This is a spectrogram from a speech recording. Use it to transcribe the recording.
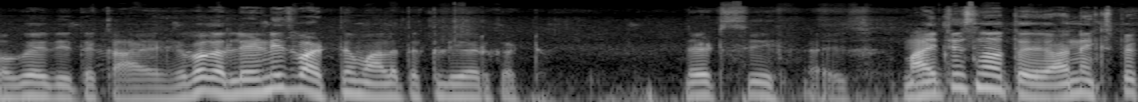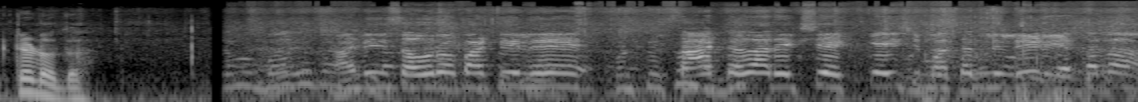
बघूया तिथे काय. हे बघा लेणीच वाटते मला तर clear cut let see guys माहितीच नव्हतं अनएक्सपेक्टेड होतं. आणि सौरव पाटील हे साठ हजार एकशे एक्क्याऐंशी मतांनी लीड घेताना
